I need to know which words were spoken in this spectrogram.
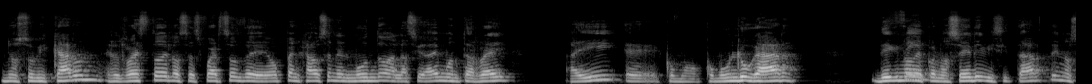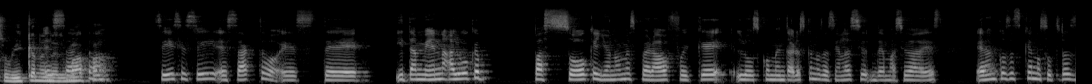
nos ubicaron el resto de los esfuerzos de Open House en el mundo a la ciudad de Monterrey, ahí eh, como, como un lugar digno de conocer y visitarte, nos ubican en el mapa. Sí, sí, sí, exacto. Este, y también algo que pasó que yo no me esperaba fue que los comentarios que nos hacían las demás ciudades eran cosas que nosotros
